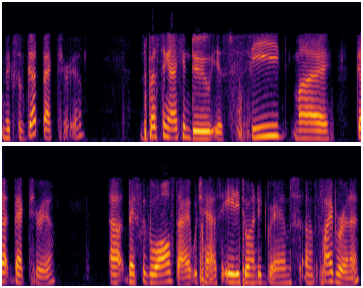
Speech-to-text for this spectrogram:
mix of gut bacteria, the best thing I can do is feed my gut bacteria, uh, basically the Wahls diet, which has 80 to 100 grams of fiber in it,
